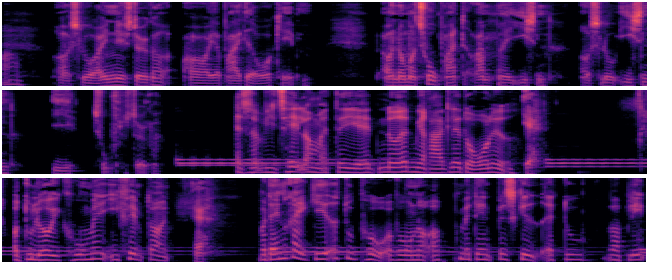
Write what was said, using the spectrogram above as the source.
Wow. Og slog øjnene i stykker, og jeg brækkede overkæben. Og nummer to bræt ramte mig i isen, og slog isen i tusind stykker. Altså, vi taler om, at det er noget af et mirakel, at du overlevede. Ja. Og du lå i koma i fem døgn. Ja. Hvordan reagerede du på at vågne op med den besked, at du var blind?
